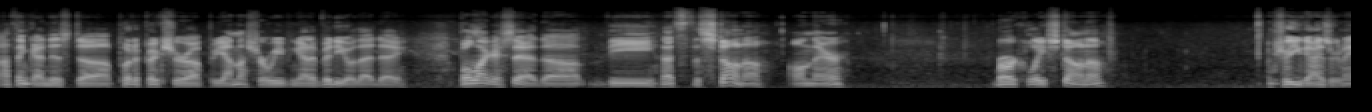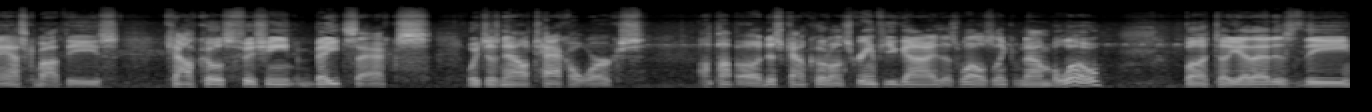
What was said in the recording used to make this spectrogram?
I think I just uh, put a picture up. Yeah, I'm not sure we even got a video that day. But like I said, uh, the that's the Stunna on there. Berkley Stunna. I'm sure you guys are going to ask about these. CalCoast Fishing Bait Sacks, which is now TackleWorkz. I'll pop a discount code on screen for you guys as well as link them down below. But uh, yeah, that is the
